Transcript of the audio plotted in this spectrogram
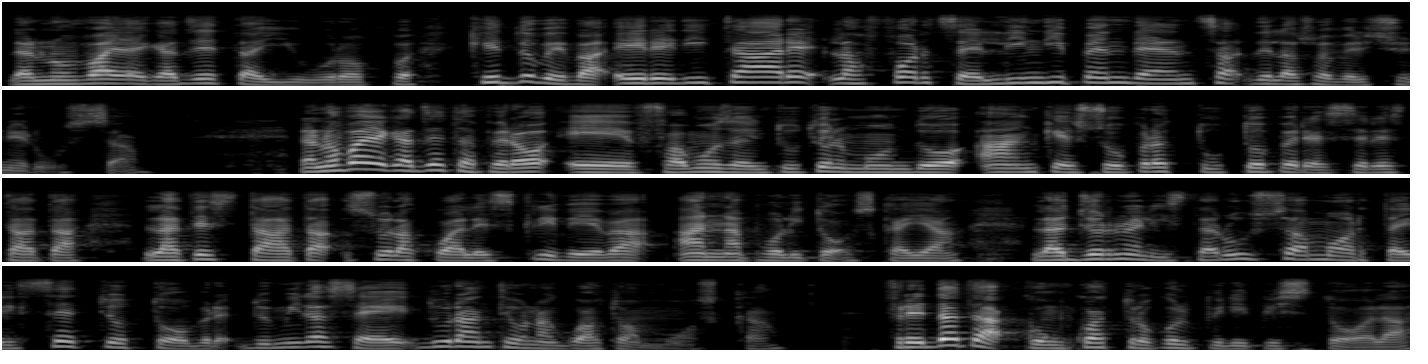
la Novaya Gazeta Europe, che doveva ereditare la forza e l'indipendenza della sua versione russa. La Novaya Gazeta però è famosa in tutto il mondo anche e soprattutto per essere stata la testata sulla quale scriveva Anna Politoskaya, la giornalista russa morta il 7 ottobre 2006 durante un agguato a Mosca. Freddata con quattro colpi di pistola,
